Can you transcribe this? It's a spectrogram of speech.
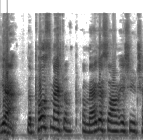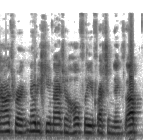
Yeah, the post match from Omega saw issue challenge for a no DQ match and hopefully freshen things up.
